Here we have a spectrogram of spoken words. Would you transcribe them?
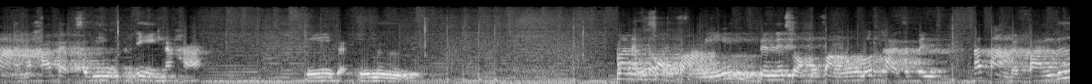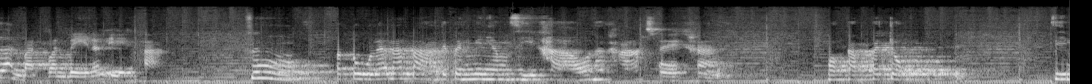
ต่างนะคะ แบบสวิงนั่นเองนะคะนี่แบบนี้เลยมาในส่วนของฝั่งนี้เป็นในส่วนของฝั่งลงรถค่ะ จะเป็นหน้าต่างแบบบานเลื่อนบัตรวันเวนั่นเองค่ะ ซึ่งประตูและหน้าต่างจะเป็นมีเนียมสีขาวนะคะ ใช่ค่ะเหมาะกับกระจกฟิล์ม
